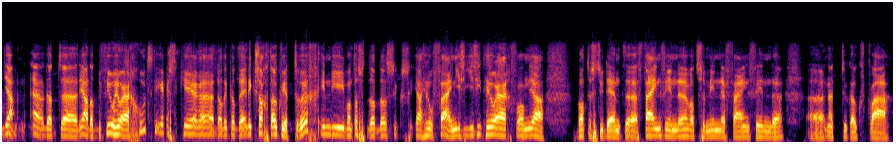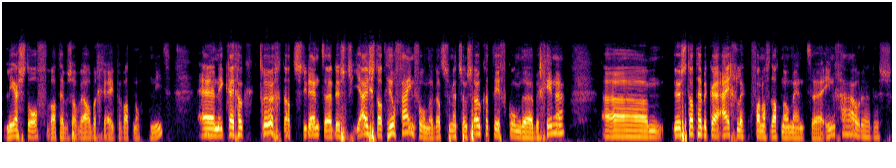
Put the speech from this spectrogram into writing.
ja, uh, dat, uh, ja, dat beviel heel erg goed de eerste keer uh, dat ik dat deed. Ik zag het ook weer terug in die, want dat dat, dat is ja, heel fijn. Je, je ziet heel erg van ja, wat de studenten fijn vinden, wat ze minder fijn vinden. natuurlijk ook qua leerstof, wat hebben ze al wel begrepen, wat nog niet. En ik kreeg ook terug dat studenten dus juist dat heel fijn vonden, dat ze met zo'n Socrative konden beginnen. Um, dus dat heb ik er eigenlijk vanaf dat moment ingehouden, dus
